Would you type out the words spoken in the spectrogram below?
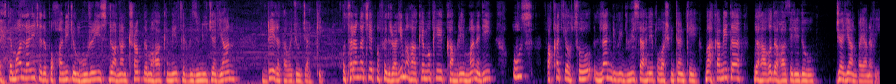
احتمال لري چې د پخواني جمهور رئیس ډونالد ټرمپ د محاکمې تلویزیوني جریان ډیره توجه جلب کړي خو څرنګه چې په فدرالي محاکمو کې کمرې منع دي اوس فقط یو څو لنډ ویډیوي صحنې په واشنګټن کې محکمې ته د هغه د حاضرېدو جریان بیانوي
